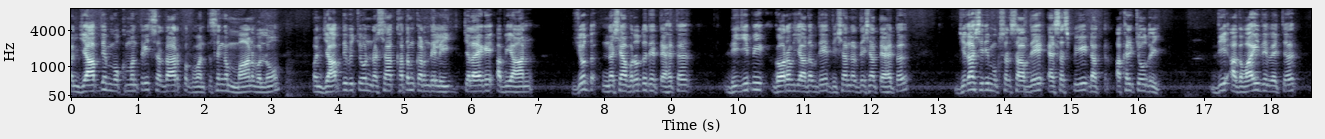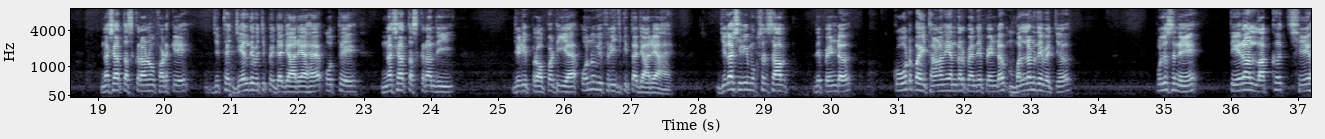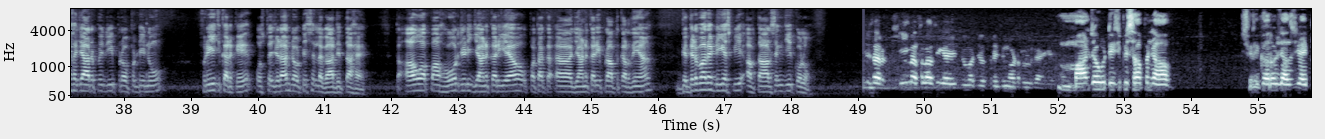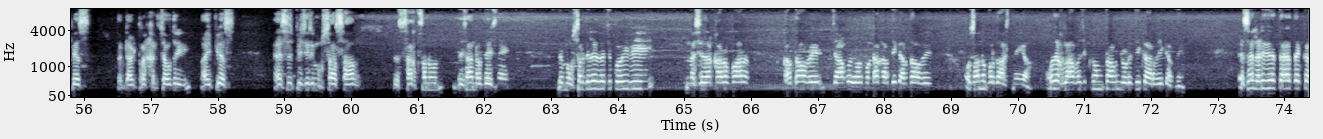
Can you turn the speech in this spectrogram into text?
ਪੰਜਾਬ ਦੇ ਮੁੱਖ ਮੰਤਰੀ ਸਰਦਾਰ ਭਗਵੰਤ ਸਿੰਘ ਮਾਨ ਵੱਲੋਂ ਪੰਜਾਬ ਦੇ ਵਿੱਚੋਂ ਨਸ਼ਾ ਖਤਮ ਕਰਨ ਦੇ ਲਈ ਚਲਾਏ ਗਏ ਅਭਿਆਨ ਯੁੱਧ ਨਸ਼ਾ ਵਿਰੁੱਧ ਦੇ ਤਹਿਤ ਡੀਜੀਪੀ ਗੌਰਵ ਯਾਦਵ ਦੇ ਦਿਸ਼ਾ ਨਿਰਦੇਸ਼ਾਂ ਤਹਿਤ ਜ਼ਿਲ੍ਹਾ ਸ਼੍ਰੀ ਮੁਕਤਸਰ ਸਾਹਿਬ ਦੇ ਐਸਐਸਪੀ ਡਾਕਟਰ ਅਖਿਲ ਚੌਧਰੀ ਦੀ ਅਗਵਾਈ ਦੇ ਵਿੱਚ ਨਸ਼ਾ ਤਸਕਰਾਂ ਨੂੰ ਫੜ ਕੇ ਜਿੱਥੇ ਜੇਲ੍ਹ ਦੇ ਵਿੱਚ ਭੇਜਿਆ ਜਾ ਰਿਹਾ ਹੈ, ਉੱਥੇ ਨਸ਼ਾ ਤਸਕਰਾਂ ਦੀ ਜਿਹੜੀ ਪ੍ਰਾਪਰਟੀ ਹੈ, ਉਹਨੂੰ ਵੀ ਫ੍ਰੀਜ਼ ਕੀਤਾ ਜਾ ਰਿਹਾ ਹੈ। ਜ਼ਿਲ੍ਹਾ ਸ਼੍ਰੀ ਮੁਕਤਸਰ ਸਾਹਿਬ ਦੇ ਪਿੰਡ ਕੋਟ ਭਾਈ ਥਾਣਾ ਦੇ ਅੰਦਰ ਪੈਂਦੇ ਪਿੰਡ ਮੱਲਣ ਦੇ ਵਿੱਚ ਪੁਲਿਸ ਨੇ 13 ਲੱਖ 6000 ਰੁਪਏ ਦੀ ਪ੍ਰਾਪਰਟੀ ਨੂੰ ਫ੍ਰੀਜ਼ ਕਰਕੇ ਉਸ ਤੇ ਜਿਹੜਾ ਨੋਟਿਸ ਲਗਾ ਦਿੱਤਾ ਹੈ। ਤਾਂ ਆਓ ਆਪਾਂ ਹੋਰ ਜਿਹੜੀ ਜਾਣਕਾਰੀ ਹੈ ਉਹ ਪਤਾ ਜਾਣਕਾਰੀ ਪ੍ਰਾਪਤ ਕਰਦੇ ਹਾਂ ਗਿੱਦੜਵਾ ਦੇ ਡੀਐਸਪੀ ਅਵਤਾਰ ਸਿੰਘ ਜੀ ਕੋਲੋਂ। ਜੀ ਸਰ ਕੀ ਮਸਲਾ ਸੀਗਾ ਜੀ ਜੋ ਅੱਜ ਫ੍ਰੀਜ਼ਿੰਗ ਆਰਡਰ ਲਗਾਏ ਗਏ ਮਾਨਯੋਗ ਡੀਜੀਪੀ ਸਾਹਿਬ ਪੰਜਾਬ ਸ਼੍ਰੀ ਗੌਰਵ ਯਾਦਵ ਜੀ ਆਈਪੀਐਸ ਤੇ doctor Akhar Chaudhary IPS SSP Shri Muktsar Sahib ਦੇ ਸਖਤ ਸਾਨੂੰ ਦਿਸ਼ਾ ਨਿਰਦੇਸ਼ ਨੇ ਵੀ ਮੁਕਤਸਰ ਜ਼ਿਲ੍ਹੇ ਵਿੱਚ ਕੋਈ ਵੀ ਨਸ਼ੇ ਦਾ ਕਾਰੋਬਾਰ ਕਰਦਾ ਹੋਵੇ ਜਾਂ ਕੋਈ ਹੋਰ ਮੁੰਡਾ ਕਰਦੀ ਕਰਦਾ ਹੋਵੇ, ਉਹ ਸਾਨੂੰ ਬਰਦਾਸ਼ਤ ਨਹੀਂਗਾ ਉਹਦੇ ਖਿਲਾਫ ਅਸੀਂ ਕਾਨੂੰਨ ਮੁਤਾਬਕ ਲੋੜੀਂਦੀ ਕਾਰਵਾਈ ਕਰਦੇ ਹਾਂ। ਇਸੇ ਲੜੀ ਦੇ ਤਹਿਤ ਇੱਕ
